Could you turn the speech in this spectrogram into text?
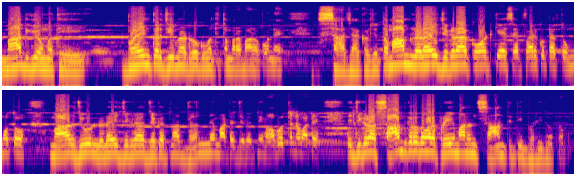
માંદગીઓમાંથી ભયંકર જીવના રોગોમાંથી તમારા બાળકોને સાજા કરજો. તમામ લડાઈ, ઝઘડા કોર્ટ કેસ એફઆઈઆર કોટા તોમો તો મારઝૂડ લડાઈ, ઝઘડા, જગતના ધનને માટે, જગતની બાબતોને માટે એ ઝઘડા શાંત કરો. તમારા પ્રેમ, આનંદ શાંતિથી ભરી દો પ્રભુ.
